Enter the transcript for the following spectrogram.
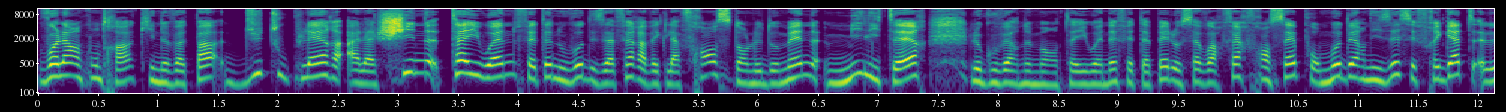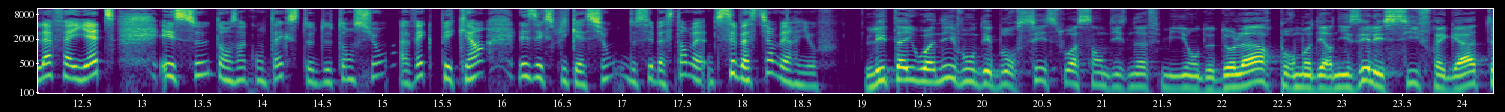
Voilà un contrat qui ne va pas du tout plaire à la Chine. Taïwan fait à nouveau des affaires avec la France dans le domaine militaire. Le gouvernement taïwanais fait appel au savoir-faire français pour moderniser ses frégates Lafayette et ce, dans un contexte de tension avec Pékin. Les explications de Sébastien Berriot. Les Taïwanais vont débourser 79 millions de dollars pour moderniser les six frégates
